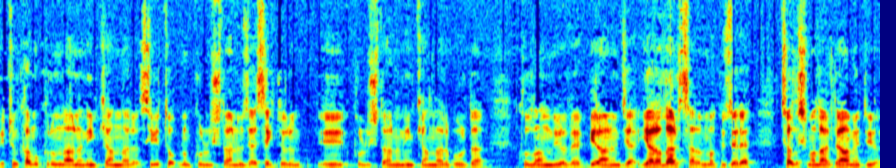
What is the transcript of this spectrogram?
bütün kamu kurumlarının imkanları, sivil toplum kuruluşlarının, özel sektörün e, kuruluşlarının imkanları burada kullanılıyor ve bir an önce yaralar sarılmak üzere çalışmalar devam ediyor.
